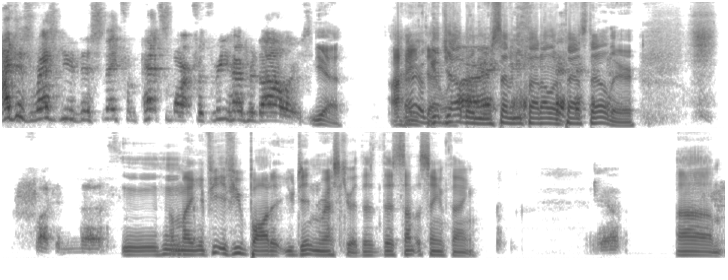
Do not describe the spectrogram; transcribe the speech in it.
I just rescued this snake from PetSmart for three hundred dollars. Yeah. I hate All right, that good one. job on your $75 pastel there. Fucking nuts. hmm I'm like, if you if you bought it, you didn't rescue it. That's, that's not the same thing. Yeah. Um,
